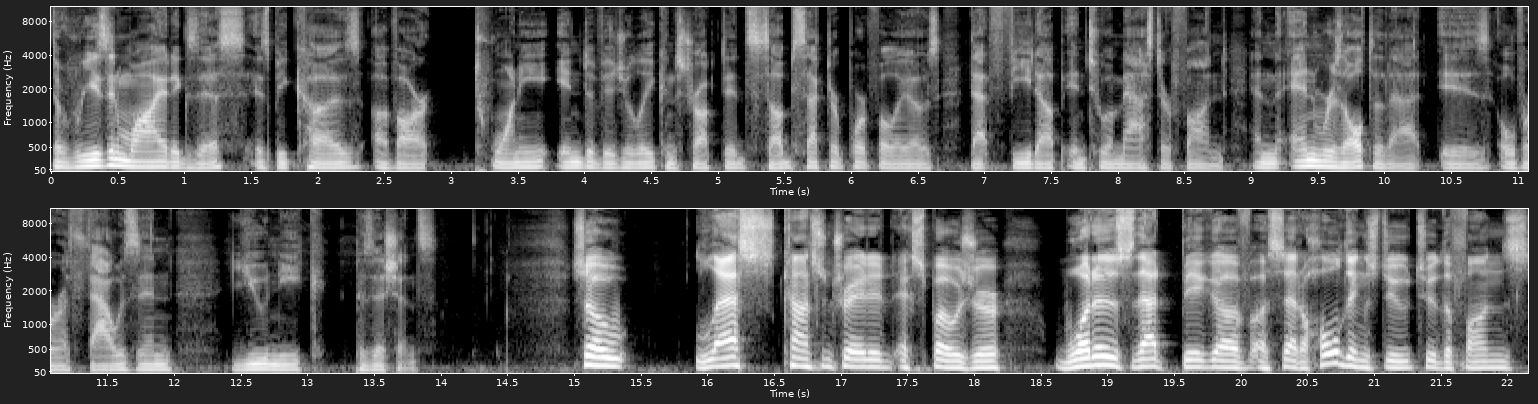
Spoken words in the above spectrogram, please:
The reason why it exists is because of our 20 individually constructed subsector portfolios that feed up into a master fund. And the end result of that is over a thousand unique positions. So less concentrated exposure. What does that big of a set of holdings do to the fund's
